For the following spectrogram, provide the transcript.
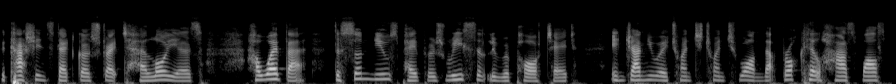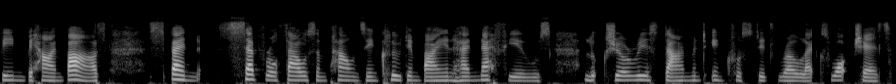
The cash instead goes straight to her lawyers. However, the Sun newspaper has recently reported in January 2021 that Brockhill has, whilst being behind bars, spent several thousand pounds, including buying her nephews luxurious diamond encrusted Rolex watches.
